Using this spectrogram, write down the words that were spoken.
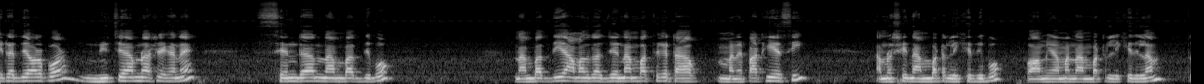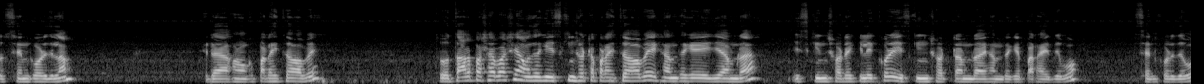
এটা দেওয়ার পর নিচে আমরা সেখানে সেন্ডার নাম্বার দিব। নাম্বার দিয়ে আমরা যে নাম্বার থেকে টাকা মানে পাঠিয়েছি, আমরা সেই নাম্বারটা লিখে দিব। তো আমি আমার নাম্বারটা লিখে দিলাম, তো সেন্ড করে দিলাম। এটা এখন আমাকে পাঠাইতে হবে। তো তার পাশাপাশি আমাদেরকে স্ক্রিনশটটা পাঠাইতে হবে। এখান থেকে এই যে আমরা স্ক্রিনশটে ক্লিক করে স্ক্রিনশটটা আমরা এখান থেকে পাঠাই দেব, সেন্ড করে দেব।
